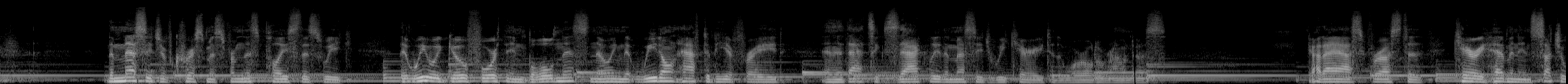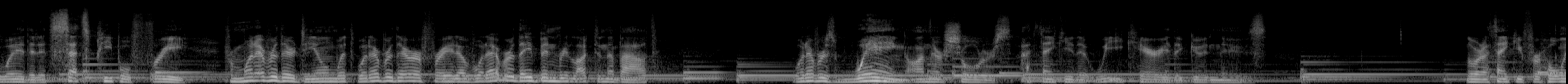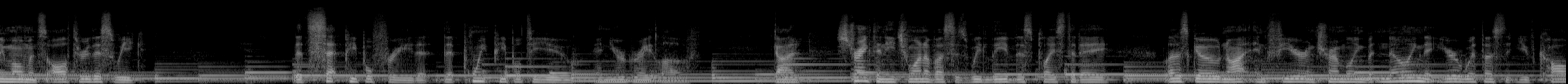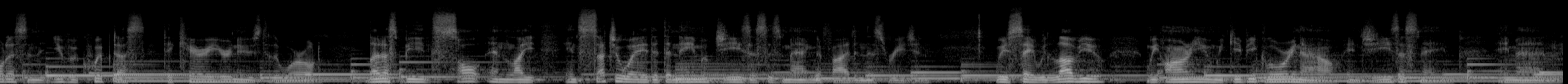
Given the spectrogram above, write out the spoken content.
the message of Christmas from this place this week, that we would go forth in boldness, knowing that we don't have to be afraid, and that that's exactly the message we carry to the world around us. God, I ask for us to carry heaven in such a way that it sets people free from whatever they're dealing with, whatever they're afraid of, whatever they've been reluctant about, whatever's weighing on their shoulders. I thank you that we carry the good news. Lord, I thank you for holy moments all through this week that set people free, that, that point people to you and your great love. God, strengthen each one of us as we leave this place today. Let us go not in fear and trembling, but knowing that you're with us, that you've called us, and that you've equipped us to carry your news to the world. Let us be salt and light in such a way that the name of Jesus is magnified in this region. We say we love you. We honor you and we give you glory now. In Jesus' name, amen.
